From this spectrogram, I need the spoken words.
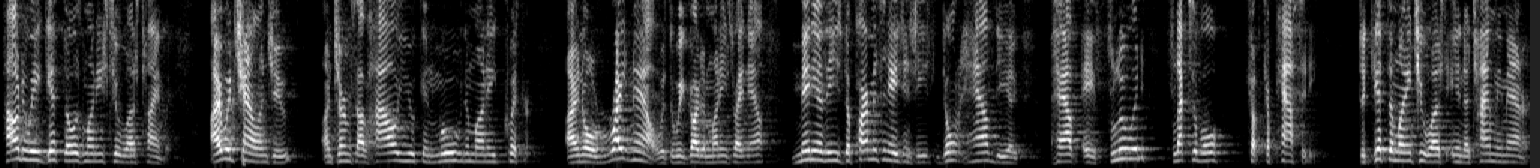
How do we get those monies to us timely? I would challenge you in terms of how you can move the money quicker. I know right now, with the regard to monies right now, many of these departments and agencies don't have the have a fluid, flexible capacity to get the money to us in a timely manner.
